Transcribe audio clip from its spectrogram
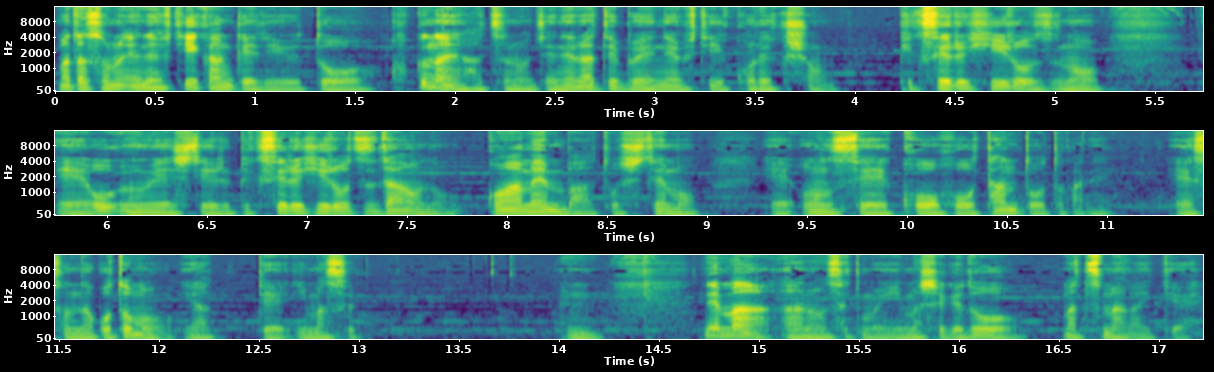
またその NFT 関係でいうと国内初のジェネラティブ NFT コレクションピクセルヒーローズのえー、を運営しているピクセルヒローズ DAO のコアメンバーとしても、えー、音声広報担当とかね、えー、そんなこともやっています。うん、でまああのさっきも言いましたけど、まあ、妻がいて、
